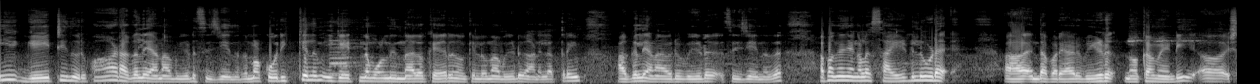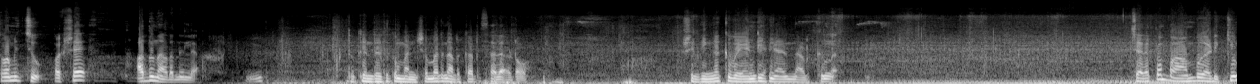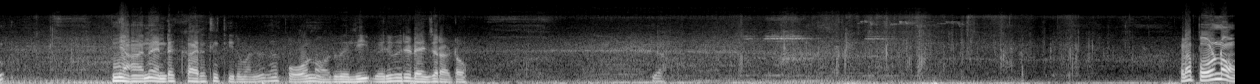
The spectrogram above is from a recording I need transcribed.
ഈ ഗേറ്റിൽ നിന്ന് ഒരുപാട് അകലെയാണ് ആ വീട് സ്ഥിതി ചെയ്യുന്നത്. നമുക്ക് ഒരിക്കലും ഈ ഗേറ്റിന്റെ മുകളിൽ നിന്നാലോ കയറി നോക്കിയാലോ ഒന്നും ആ വീട് കാണില്ല. അത്രയും അകലെയാണ് ആ ഒരു വീട് സ്ഥിതി ചെയ്യുന്നത്. അപ്പോൾ അങ്ങനെ ഞങ്ങൾ സൈഡിലൂടെ എന്താ പറയുക ആ ഒരു വീട് നോക്കാൻ വേണ്ടി ശ്രമിച്ചു. പക്ഷേ അത് നടന്നില്ല. ഇതൊക്കെ എന്താ ഇതൊക്കെ മനുഷ്യന്മാർ നടക്കാത്ത സ്ഥലം കേട്ടോ പക്ഷെ നിങ്ങൾക്ക് വേണ്ടിയാണ് ഞാൻ നടക്കുന്നത്. ചിലപ്പം പാമ്പ് കടിക്കും. ഞാൻ എന്റെ കാര്യത്തിൽ തീരുമാനിച്ചത് പോകണോ അത് വലിയ വെരി വെരി ഡേഞ്ചർ ആട്ടോ എടാ പോണോ?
